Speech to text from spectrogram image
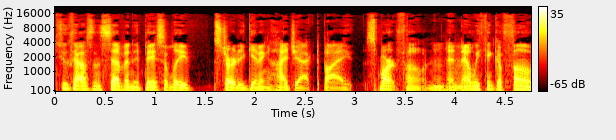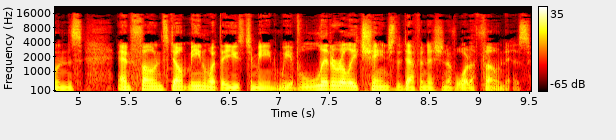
2007 it basically started getting hijacked by smartphone, and mm-hmm. now we think of phones, and phones don't mean what they used to mean. We have literally changed the definition of what a phone is.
